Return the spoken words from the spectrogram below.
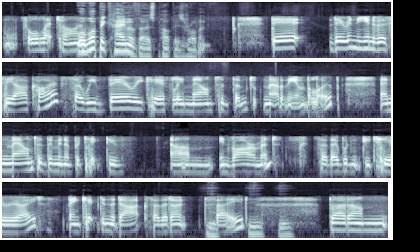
for all that time. Well, what became of those poppies, Robyn? They're they're in the university archives, so we very carefully mounted them, took them out of the envelope, and mounted them in a protective um, environment so they wouldn't deteriorate. Being kept in the dark so they don't Mm. fade. But um,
